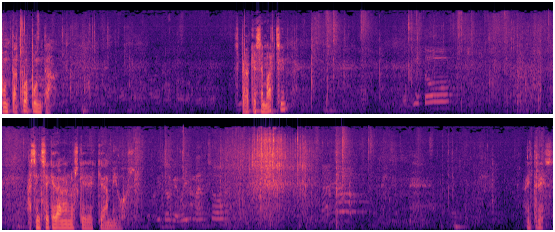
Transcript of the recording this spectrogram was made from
Punta, tú apunta. Espera que se marchen. Así se quedarán los que quedan vivos. Hay tres.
